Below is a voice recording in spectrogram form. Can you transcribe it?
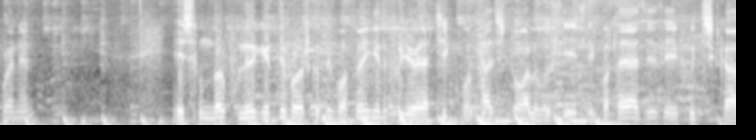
করে নেন। এই সুন্দর ফুলের গেট দিয়ে প্রবেশ করতে প্রথমেই কিন্তু খুঁজে বেড়াচ্ছি, কোথায় স্টল বসিয়েছে, কোথায় আছে সেই ফুচকা?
